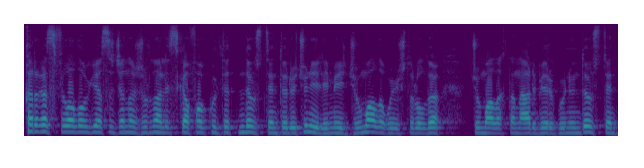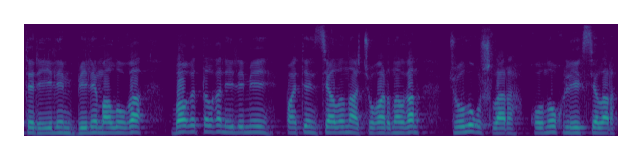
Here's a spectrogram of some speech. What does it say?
Кыргыз филологиясы жана журналистика факультетинде студенттер үчүн илимий жумалык уюштурулду. Жумалыктын ар бир күнүндө студенттер илим билим алууга багытталган илимий потенциалын ачууга арналган жолугушуулар, конок лекциялар,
